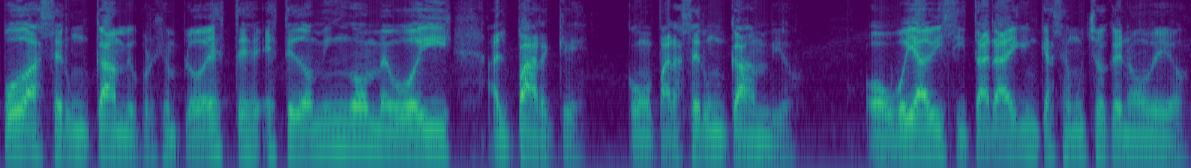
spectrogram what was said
puedo hacer un cambio, por ejemplo, este, este domingo me voy al parque, como para hacer un cambio. O voy a visitar a alguien que hace mucho que no veo,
